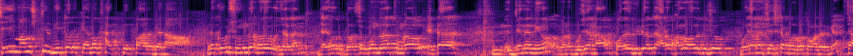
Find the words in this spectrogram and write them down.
সেই মানুষটির ভিতরে কেন থাকতে পারবে না? এটা খুবই সুন্দরভাবে বোঝালেন। যাই হোক, দর্শক বন্ধুরা, তোমরাও এটা জেনে নিও মানে বুঝে নাও। পরের ভিডিওতে আরও ভালো ভালো কিছু বোঝানোর চেষ্টা করব তোমাদেরকে। আচ্ছা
